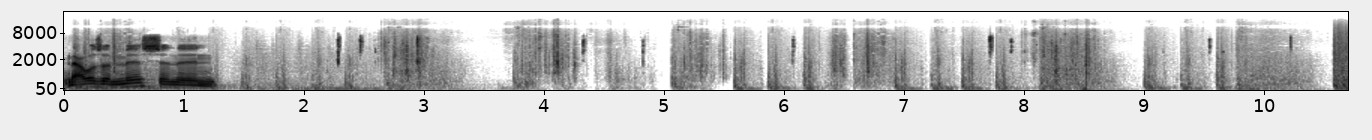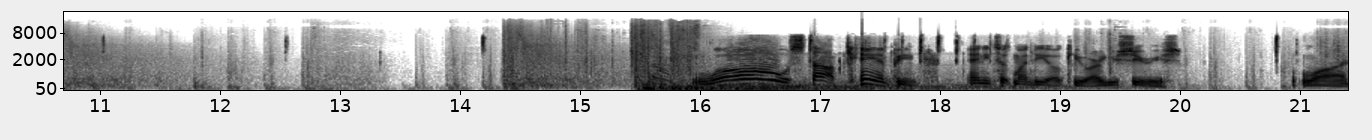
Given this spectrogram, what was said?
That was a miss, and then Whoa! Stop camping! And he took my DLQ. Are you serious? Why?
